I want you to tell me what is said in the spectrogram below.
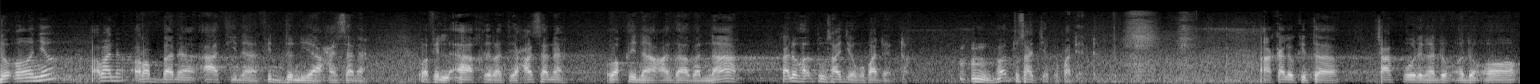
doanya hak mana rabbana atina fid dunya hasanah wa fil akhirati hasanah wa qina azaban nar. Kalau hak tu saja kepada tu hak tu saja kepada tu ha, kalau kita campur dengan doa-doa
